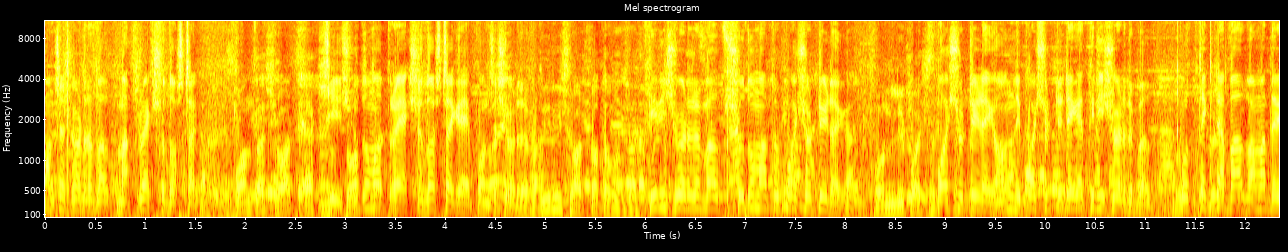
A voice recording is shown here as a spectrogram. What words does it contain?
পঞ্চাশ ওয়াটের বাল্ব মাত্র একশো দশ টাকা। পঞ্চাশ ওয়াট একশো জি দশ শুধুমাত্র টাকা একশো দশ টাকায় পঞ্চাশ ওয়াটের বাল্ব তিরিশ ওয়াট কত পড়বে? তিরিশ ওয়াটের বাল্ব শুধুমাত্র পঁয়ষট্টি টাকা। অনলি পঁয়ষট্টি পঁয়ষট্টি টাকা অনলি পঁয়ষট্টি টাকা তিরিশ ওয়াটের বাল্ব প্রত্যেকটা বাল্ব আমাদের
